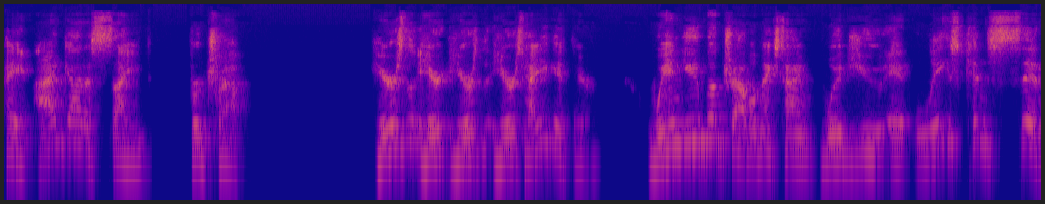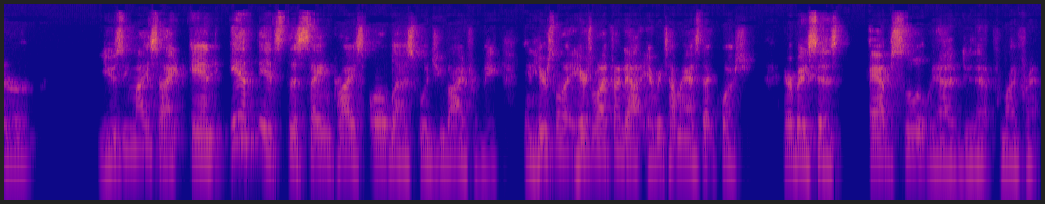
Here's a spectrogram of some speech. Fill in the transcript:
"Hey, I've got a site for travel. Here's the here here's the, here's how you get there. When you book travel next time, would you at least consider using my site? And if it's the same price or less, would you buy from me? And here's what I, here's what I find out every time I ask that question. Everybody says, Absolutely, I'd do that for my friend.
